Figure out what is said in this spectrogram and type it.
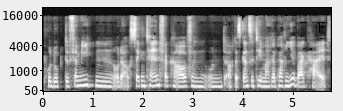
Produkte vermieten oder auch Secondhand verkaufen und auch das ganze Thema Reparierbarkeit?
